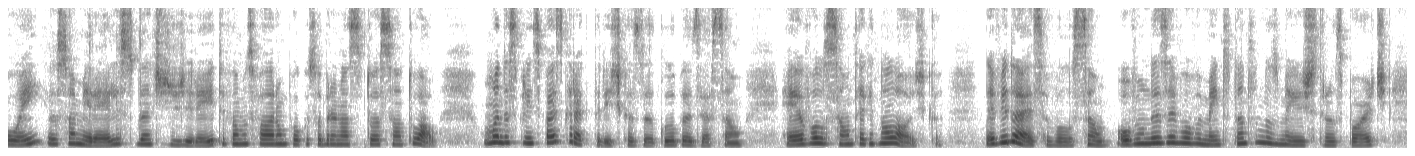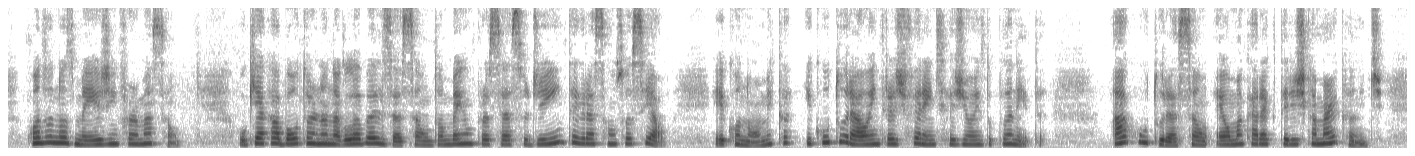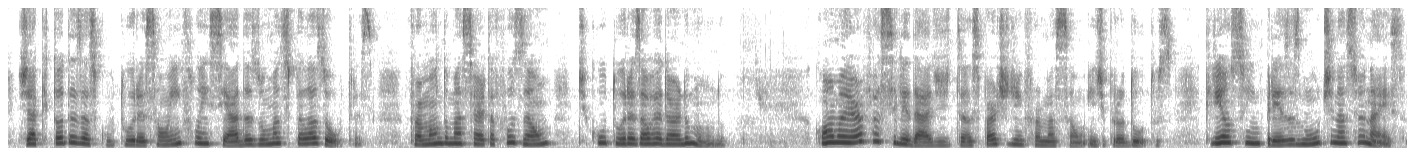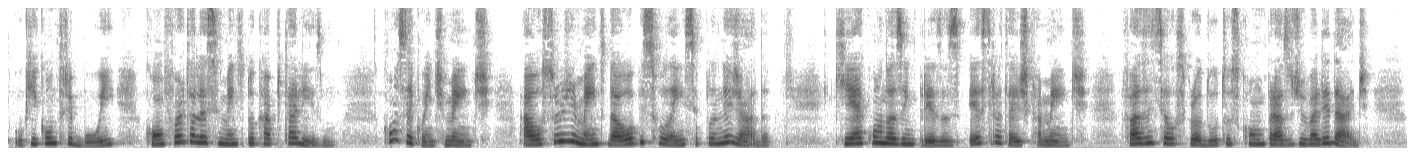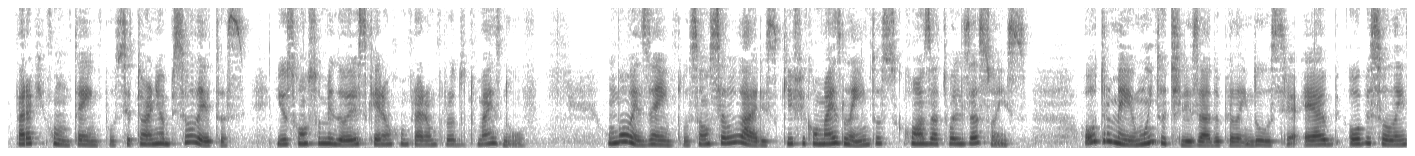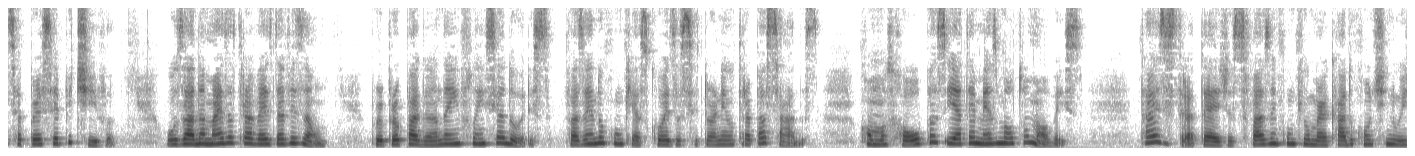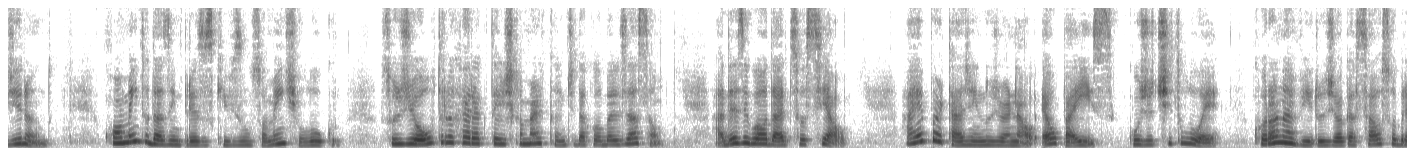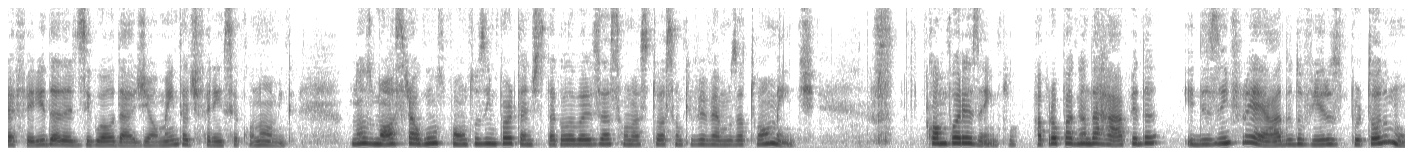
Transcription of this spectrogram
Oi, eu sou a Mirelle, estudante de Direito, e vamos falar um pouco sobre a nossa situação atual. Uma das principais características da globalização é a evolução tecnológica. Devido a essa evolução, houve um desenvolvimento tanto nos meios de transporte quanto nos meios de informação, o que acabou tornando a globalização também um processo de integração social, econômica e cultural entre as diferentes regiões do planeta. A aculturação é uma característica marcante, já que todas as culturas são influenciadas umas pelas outras, formando uma certa fusão de culturas ao redor do mundo. Com a maior facilidade de transporte de informação e de produtos, criam-se empresas multinacionais, o que contribui com o fortalecimento do capitalismo. Consequentemente, há o surgimento da obsolência planejada, que é quando as empresas estrategicamente fazem seus produtos com um prazo de validade, para que com o tempo se tornem obsoletas e os consumidores queiram comprar um produto mais novo. Um bom exemplo são os celulares, que ficam mais lentos com as atualizações. Outro meio muito utilizado pela indústria é a obsolência perceptiva, usada mais através da visão, por propaganda e influenciadores, fazendo com que as coisas se tornem ultrapassadas, como roupas e até mesmo automóveis. Tais estratégias fazem com que o mercado continue girando. Com o aumento das empresas que visam somente o lucro, surge outra característica marcante da globalização: a desigualdade social. A reportagem do jornal É o País, cujo título é Coronavírus joga sal sobre a ferida da desigualdade e aumenta a diferença econômica, nos mostra alguns pontos importantes da globalização na situação que vivemos atualmente. Como, por exemplo, a propaganda rápida e desenfreada do vírus por todo o mundo.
